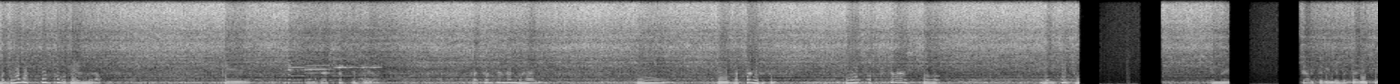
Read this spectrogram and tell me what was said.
બધાને ખૂબ ખૂબ અભિનંદન આપું છું કે સ્વર્ગસ્થ પૂજ્ય સચરચંદનભાઈ નું જે વતન હતું એનું અક્ષરશઃ બલકે એમણે વિચાર કરીને બતાવ્યું છે.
